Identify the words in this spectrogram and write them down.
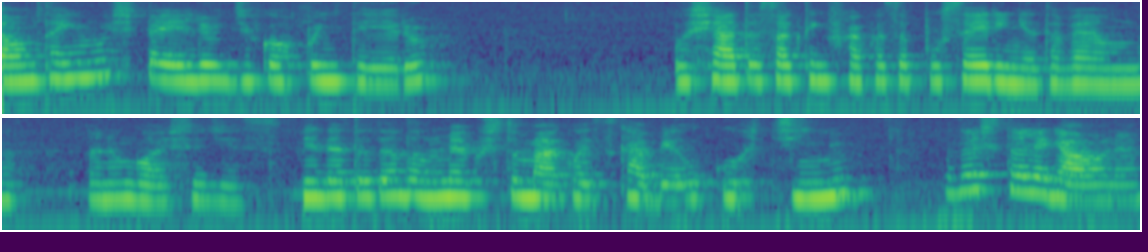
então, tem um espelho de corpo inteiro. O chato é só que tem que ficar com essa pulseirinha, tá vendo? Eu não gosto disso. Ainda tô tentando me acostumar com esse cabelo curtinho. Mas acho que tá legal, né?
